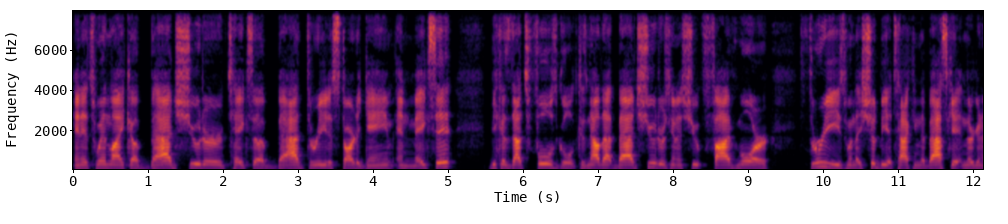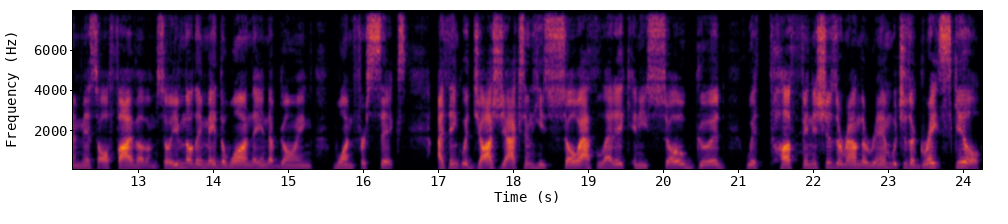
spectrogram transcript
and it's when like a bad shooter takes a bad three to start a game and makes it because that's fool's gold because now that bad shooter is going to shoot five more threes when they should be attacking the basket and they're going to miss all five of them so even though they made the one they end up going one for six. I think with josh jackson he's so athletic and he's so good with tough finishes around the rim which is a great skill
